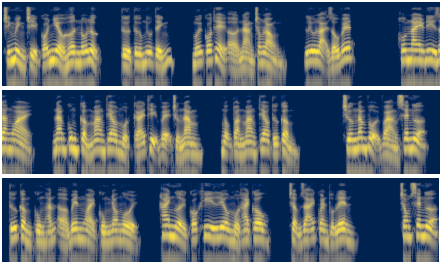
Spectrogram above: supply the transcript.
chính mình chỉ có nhiều hơn nỗ lực, từ từ mưu tính, mới có thể ở nàng trong lòng, lưu lại dấu vết. Hôm nay đi ra ngoài, Nam Cung Cẩm mang theo một cái thị vệ trường năm, Ngộng Toàn mang theo tứ cẩm. Trường năm vội vàng xe ngựa, tứ cẩm cùng hắn ở bên ngoài cùng nhau ngồi, hai người có khi liêu một hai câu, chậm rãi quen thuộc lên. Trong xe ngựa,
